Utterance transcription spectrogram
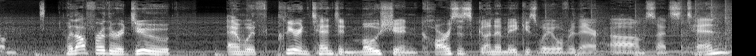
Um, without further ado, and with clear intent and motion, Cars is gonna make his way over there. Um, so that's ten.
